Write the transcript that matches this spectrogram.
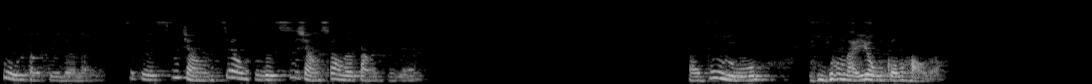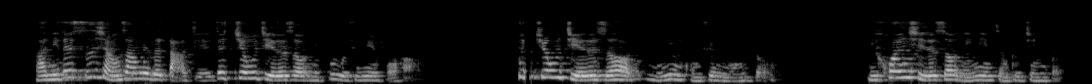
我倒觉得嘞。这个思想这样子的思想上的打击，倒不如 你用来用功好了。啊，你在思想上面的打结，在纠结的时候，你不如去念佛好。不纠结的时候，你念孔雀明王咒；你欢喜的时候，你念整部经本。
